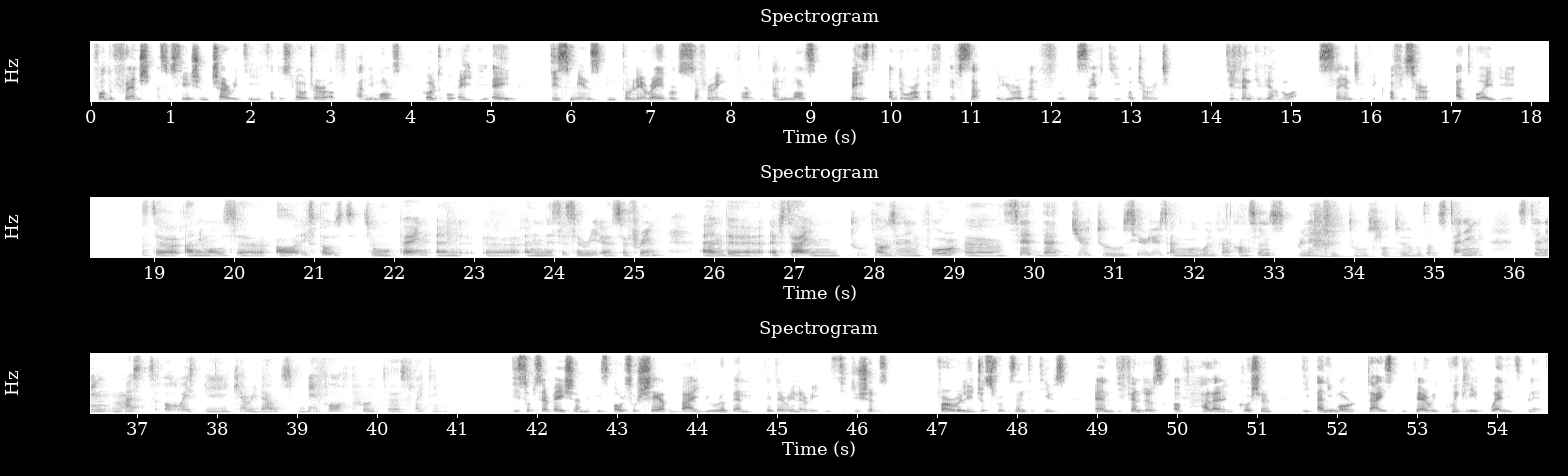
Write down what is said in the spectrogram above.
For the French Association Charity for the Slaughter of Animals, called OABA, this means intolerable suffering for the animals based on the work of EFSA, the European Food Safety Authority. Tiffaine Duvernois, scientific officer at OABA. The animals uh, are exposed to pain and uh, unnecessary uh, suffering. And uh, EFSA in 2004 uh, said that due to serious animal welfare concerns related to slaughter without stunning, stunning must always be carried out before throat uh, slitting. This observation is also shared by European veterinary institutions. For religious representatives and defenders of halal and kosher, the animal dies very quickly when it's bled.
